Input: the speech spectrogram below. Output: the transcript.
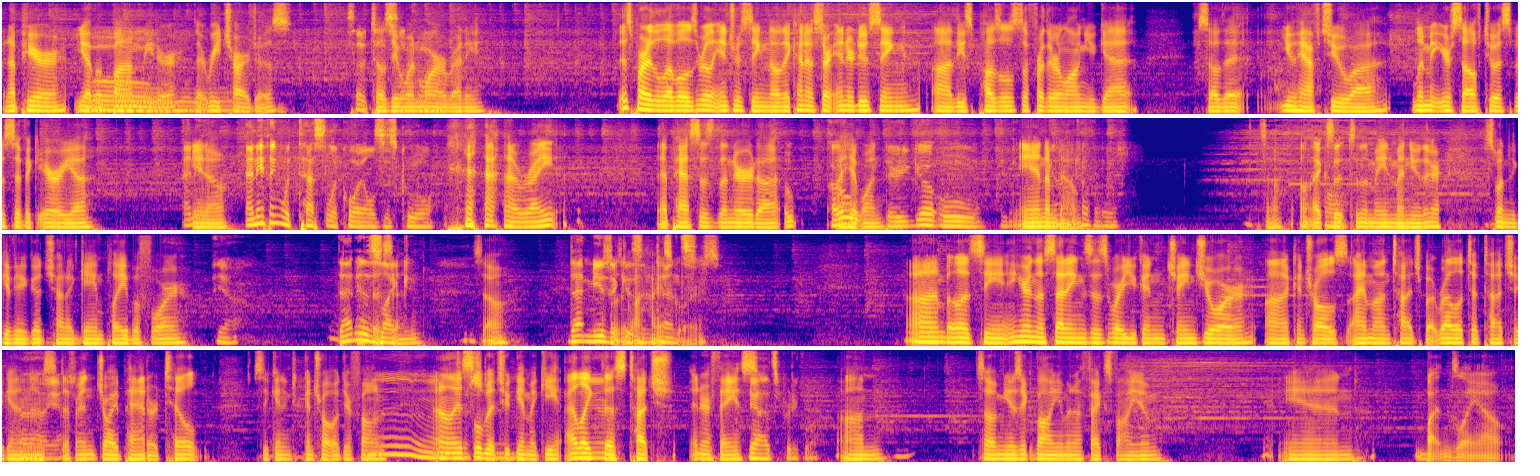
And up here you have a bomb meter that recharges. A It tells you when more are ready. This part of the level is really interesting, though. They kind of start introducing uh, these puzzles the further along you get, so that you have to uh, limit yourself to a specific area. Any- you know, Anything with Tesla coils is cool. right? That passes the nerd. Uh, oop, Oh, I hit one. There you go. Oh, And I'm down. watch out for those. So I'll exit Oh. to the main menu there. Just wanted to give you a good shot of gameplay before. Yeah. that is like in. So that music is the high intense. scores. Um, but let's see. Here in the settings is where you can change your uh, controls. I am on touch, but relative touch again Ah, is yes. different. Joypad or tilt, so you can control it with your phone. Mm, know. It's a little bit too gimmicky. I like Yeah. this touch interface. Yeah, it's pretty cool. Um, so music volume and effects volume, and buttons layout.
